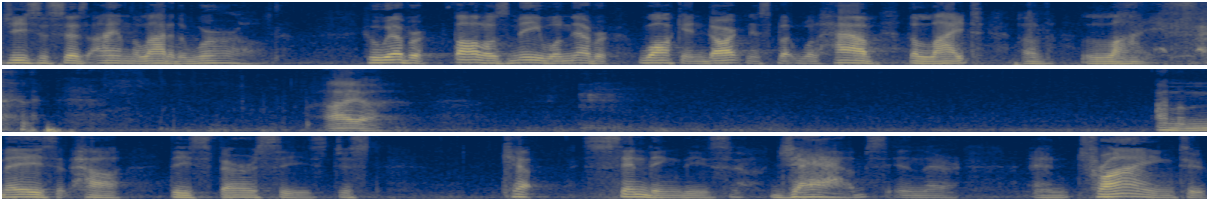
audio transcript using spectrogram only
Jesus says, I am the light of the world. Whoever follows me will never walk in darkness, but will have the light of life. I, uh, I'm amazed at how these Pharisees just kept sending these jabs in there and trying to,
